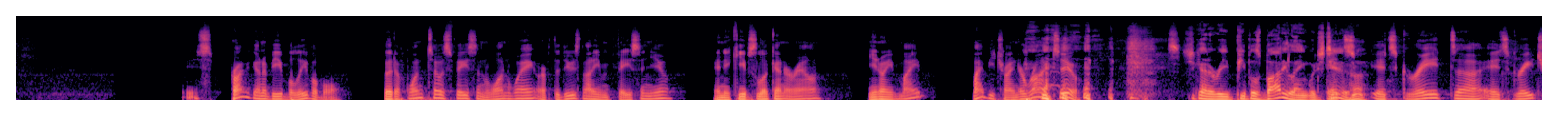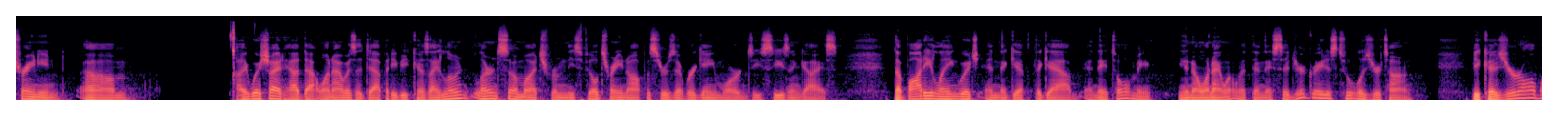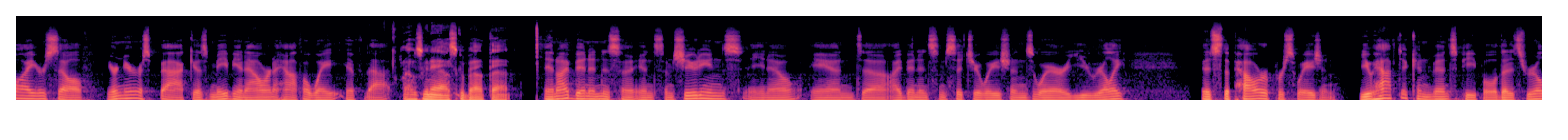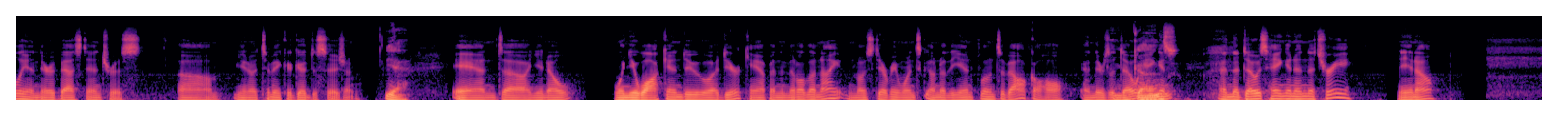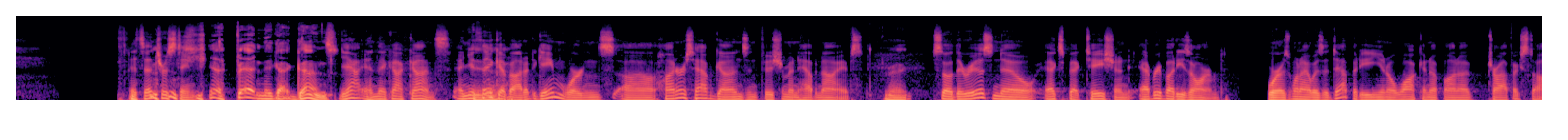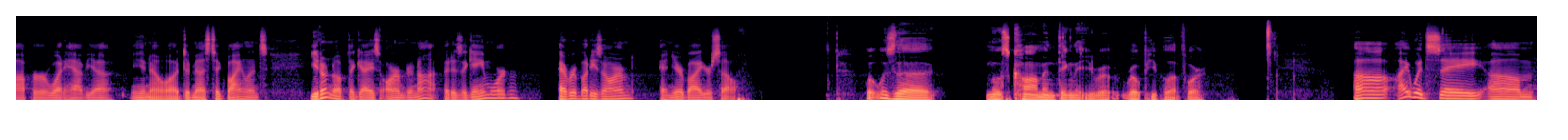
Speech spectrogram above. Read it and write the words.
it's probably going to be believable. But if one toe's facing one way, or if the dude's not even facing you, and he keeps looking around, you know, he might might be trying to run too. You got to read people's body language too. it's, huh? it's great. Uh, it's great training. Um, I wish I'd had that when I was a deputy because I learned learned so much from these field training officers that were game wardens, these seasoned guys, the body language and the gift, the gab. And they told me, you know, when I went with them, they said your greatest tool is your tongue, because you're all by yourself. Your nearest back is maybe an hour and a half away, if that. I was going to ask about that. And I've been in some, in some shootings, you know, and uh, I've been in some situations where you really, it's the power of persuasion. You have to convince people that it's really in their best interest, um, you know, to make a good decision. Yeah. And, uh, you know, when you walk into a deer camp in the middle of the night and most everyone's under the influence of alcohol and there's a doe hanging and the doe's hanging in the tree, you know, it's interesting. yeah, I bet. And they got guns. Yeah, and they got guns. And you think about it, game wardens, uh, hunters have guns and fishermen have knives. Right. So there is no expectation. Everybody's armed. Whereas when I was a deputy, you know, walking up on a traffic stop or what have you, you know, uh, domestic violence, you don't know if the guy's armed or not. But as a game warden, everybody's armed and you're by yourself. What was the most common thing that you wrote, wrote people up for? Uh, I would say um,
